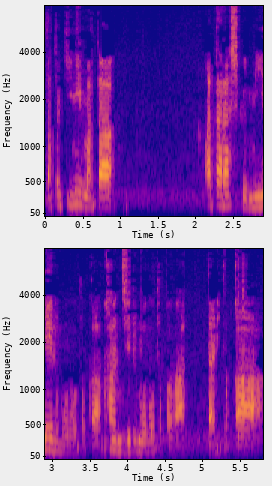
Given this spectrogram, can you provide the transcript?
た時に、また、新しく見えるものとか、感じるものとかがあったりとか、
